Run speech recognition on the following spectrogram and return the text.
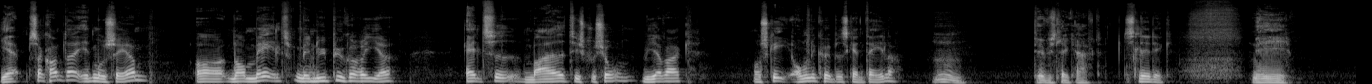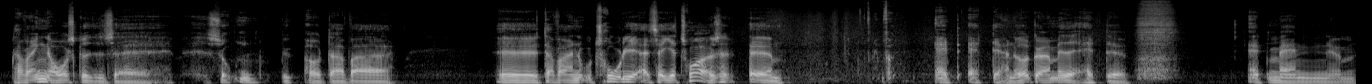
Ja, så kom der et museum, og normalt med nybyggerier, altid meget diskussion, virvak, måske ovenikøbet skandaler. Mm. Det har vi slet ikke haft. Slet ikke. Nej, der var ingen overskridelse af summen, og der var, øh, der var en utrolig... Altså, jeg tror også, øh, at, at det har noget at gøre med, at, øh, at man... Øh,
